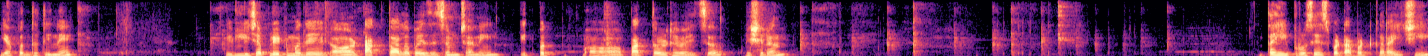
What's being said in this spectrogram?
या पद्धतीने इडलीच्या प्लेटमध्ये टाकता आलं पाहिजे चमच्याने. इतपत पातळ ठेवायचं मिश्रण. आता ही प्रोसेस पटापट करायची.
